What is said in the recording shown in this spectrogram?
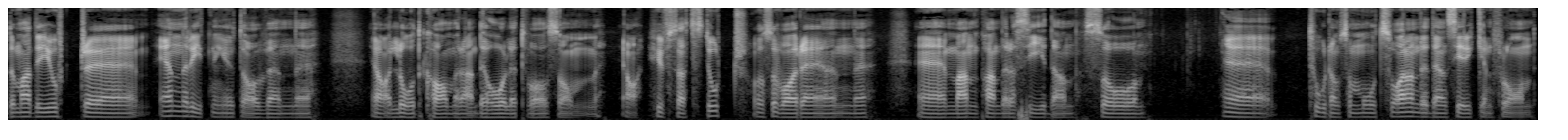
De hade gjort eh, en ritning utav en eh, ja, lådkamera där hålet var som ja, hyfsat stort och så var det en eh, man på andra sidan. Så eh, tog de som motsvarande den cirkeln från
